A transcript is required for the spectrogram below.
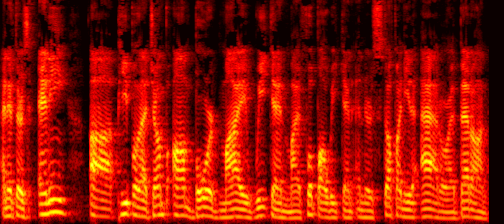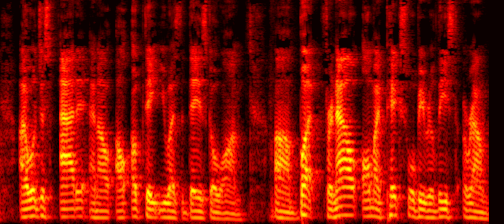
And if there's any uh, people that jump on board my weekend, my football weekend, and there's stuff I need to add or I bet on, I will just add it and I'll, I'll update you as the days go on. Um, but for now, all my picks will be released around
